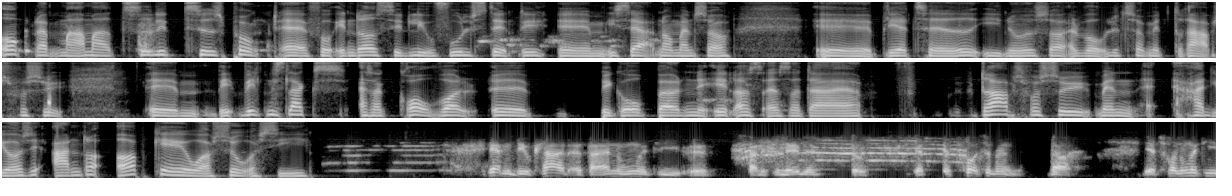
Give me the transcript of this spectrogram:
ungt og meget, meget tidligt tidspunkt at få ændret sit liv fuldstændig, øh, især når man så øh, bliver taget i noget så alvorligt som et drabsforsøg. Øh, hvilken slags altså, grov vold øh, begår børnene ellers? Altså, der er drabsforsøg, men øh, har de også andre opgaver, så at sige? Jamen, det er jo klart, at der er nogle af de øh, traditionelle... Så jeg, jeg tror simpelthen... Nå, jeg tror, nogle af de,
